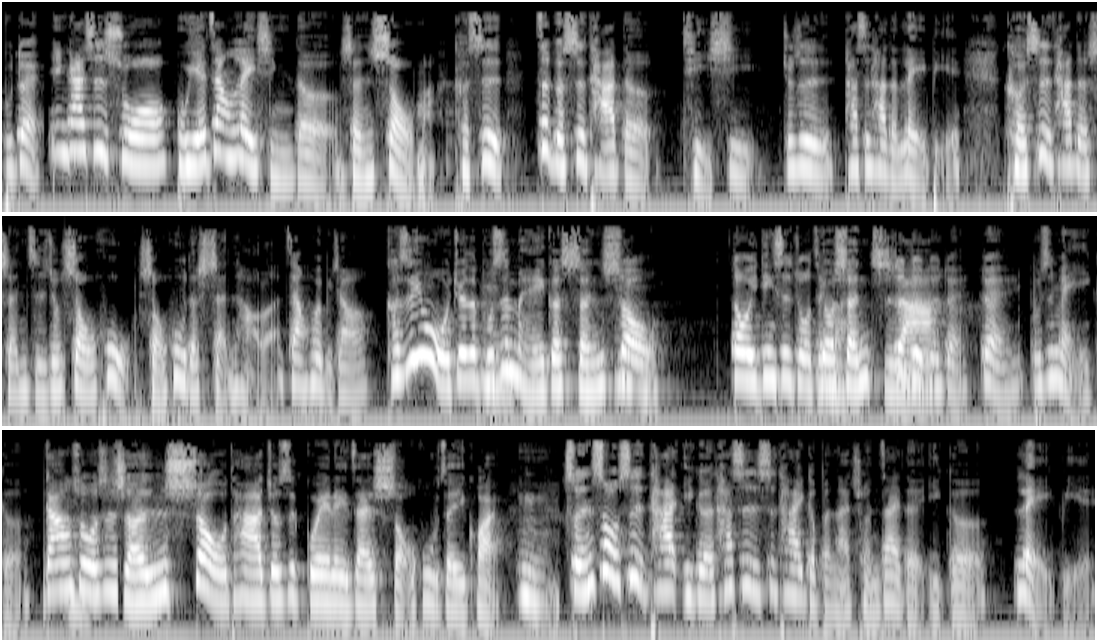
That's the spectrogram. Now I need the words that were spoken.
不对，应该是说虎爷这样类型的神兽嘛。可是这个是他的体系，就是他是他的类别。可是他的神职就守护守护的神好了，这样会比较。可是因为我觉得不是每一个神兽都一定是做这个有神职啊，对对对对，不是每一个。刚刚说的是神兽，它就是归类在守护这一块。嗯，神兽是它一个，它是是它一个本来存在的一个类别。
